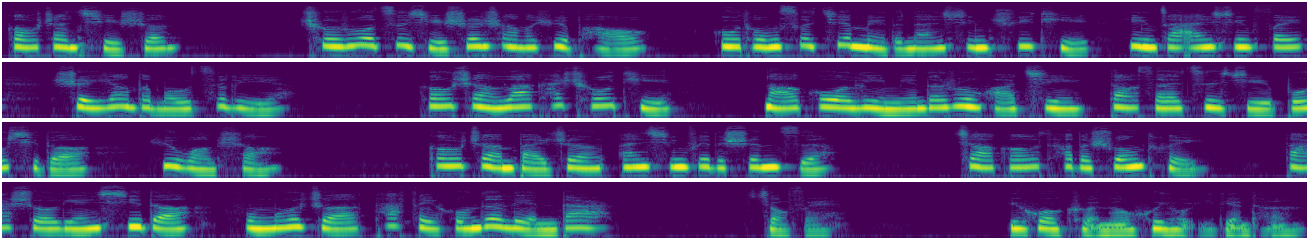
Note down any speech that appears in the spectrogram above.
高湛起身，扯落自己身上的浴袍，古铜色健美的男性躯体映在安心妃水样的眸子里。高湛拉开抽屉。拿过里面的润滑剂，倒在自己勃起的欲望上，高湛摆正安心妃的身子，架高她的双腿，大手怜惜的抚摸着她绯红的脸蛋儿。小飞，一会儿可能会有一点疼。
